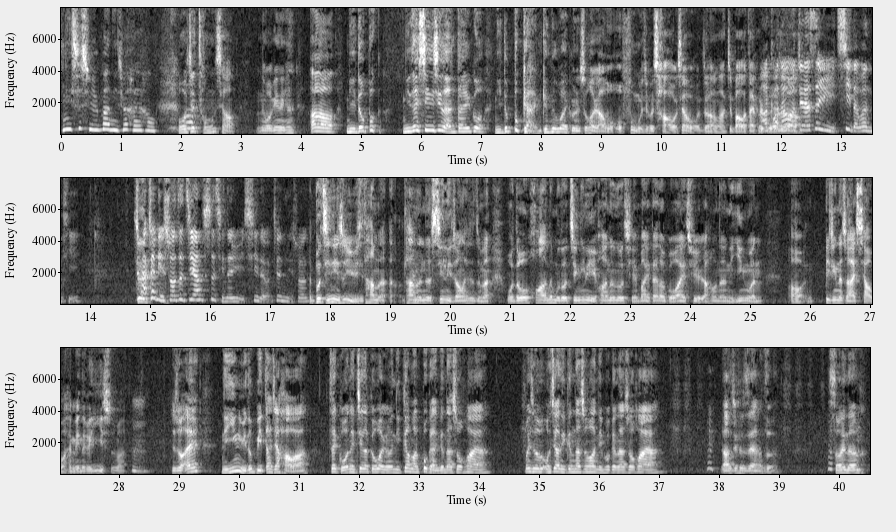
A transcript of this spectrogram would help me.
你是学霸，你说还好，我就从小，我给你看啊，你都不。”你在新西兰待过，你都不敢跟那外国人说话，然后我我父母就会嘲笑我，知道吗？就把我带回啊，国可能我觉得是语气的问题。就他跟你说这件事情的语气的，就你说不仅仅是语气，他们他们的心理状态是怎么样？我都花了那么多精力，花那么多钱把你带到国外去，然后呢，你英文哦，毕竟那时候还小嘛，还没那个意识嘛，嗯，就说哎，你英语都比大家好啊，在国内见到个外国人，你干嘛不敢跟他说话呀？为什么我叫你跟他说话，你不跟他说话呀？然后就是这样子，所以呢，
